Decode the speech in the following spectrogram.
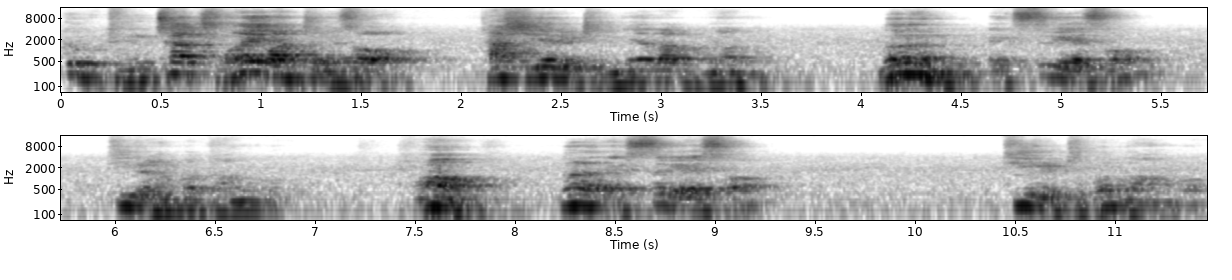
그럼 등차 중앙의 관점에서 다시 얘를 정리하다 보면 너는 X3에서 D를 한 번 더 한 거. 어, 너는 X3에서 D를 두 번 더 한 거.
